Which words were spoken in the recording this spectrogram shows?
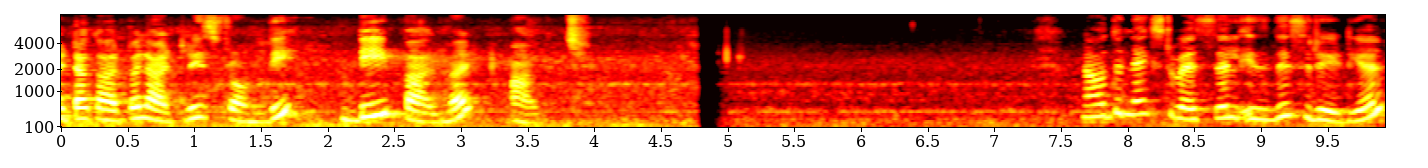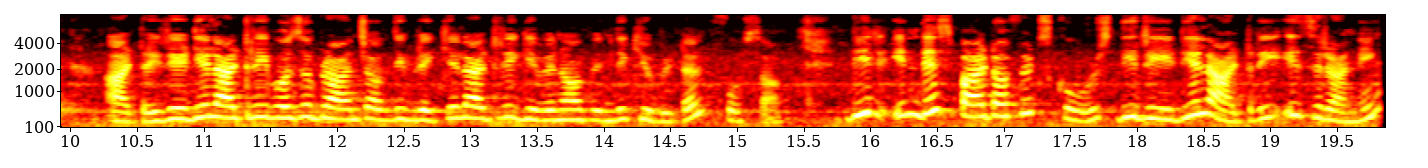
metacarpal arteries from the deep palmar arch. Now the next vessel is this radial artery. Radial artery was a branch of the brachial artery given off in the cubital fossa. The, in this part of its course, the radial artery is running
